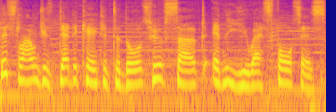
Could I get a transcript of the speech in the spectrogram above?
This lounge is dedicated to those who have served in the US forces.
